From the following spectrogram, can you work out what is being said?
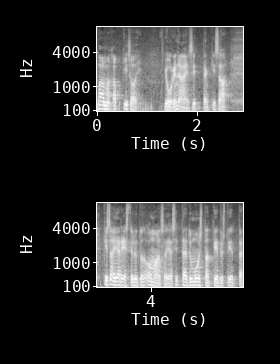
maailmankap-kisoihin. Juuri näin sitten. Kisa, kisajärjestelyt on omansa ja sitten täytyy muistaa tietysti, että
